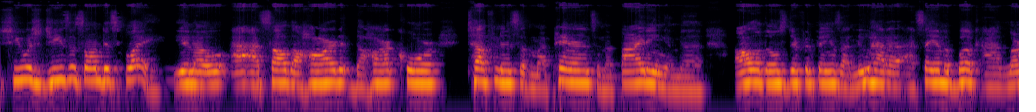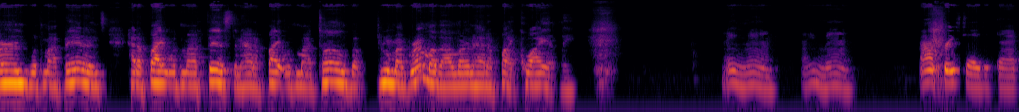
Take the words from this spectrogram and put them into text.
She was Jesus on display. You know, I, I, saw the hard, the hardcore toughness of my parents and the fighting and the all of those different things. I knew how to, I say in the book, I learned with my parents how to fight with my fist and how to fight with my tongue. But through my grandmother, I learned how to fight quietly. Amen. Amen. I appreciated that.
